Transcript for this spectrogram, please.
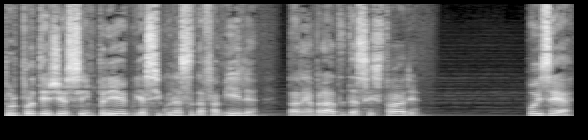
por proteger seu emprego e a segurança da família? Está lembrado dessa história? Pois é.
